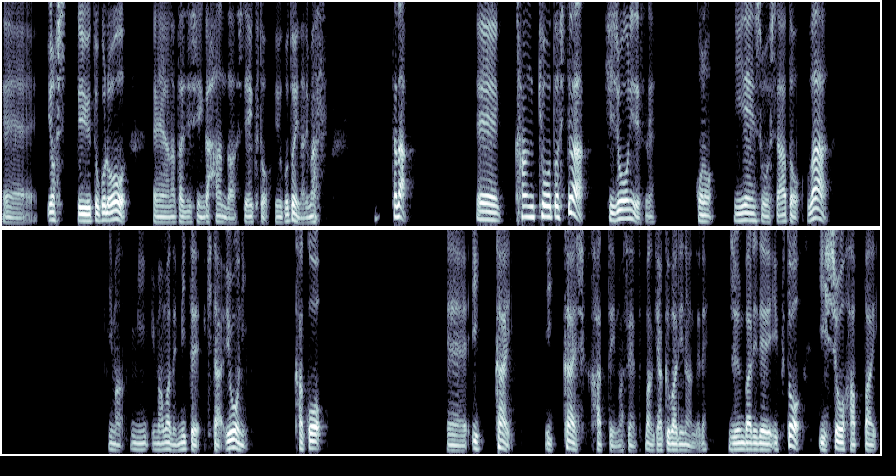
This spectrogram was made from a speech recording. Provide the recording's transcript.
えー、よしっていうところを、えー、あなた自身が判断していくということになります。ただ、えー、環境としては非常にですね、この2連勝した後は、今、今まで見てきたように、過去、えー、1回、1回しか勝っていません。まあ逆張りなんでね。順張りでいくと1勝8敗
